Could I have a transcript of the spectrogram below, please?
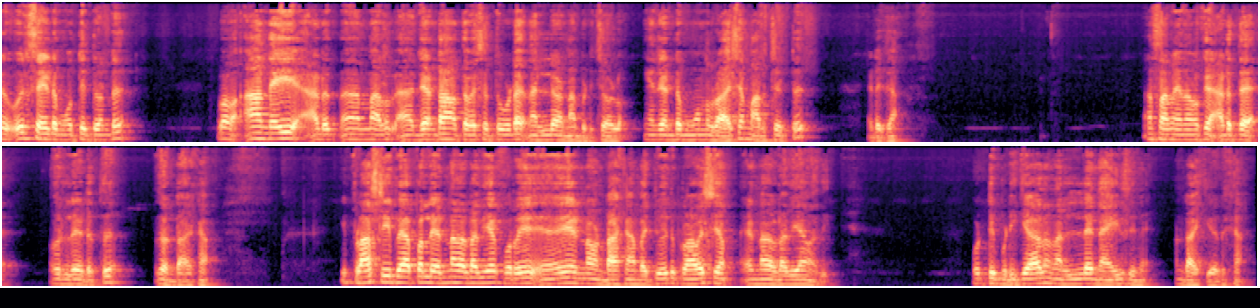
ഒരു സൈഡ് മൂത്തിട്ടുണ്ട്. അപ്പം ആ നെയ്യ് അടു രണ്ടാമത്തെ വശത്തൂടെ നല്ലവണ്ണം പിടിച്ചോളും. ഇങ്ങനെ രണ്ട് മൂന്ന് പ്രാവശ്യം മറിച്ചിട്ട് എടുക്കാം. ആ സമയം നമുക്ക് അടുത്ത ഉരുളെടുത്ത് ഇതുണ്ടാക്കാം. ഈ പ്ലാസ്റ്റിക് പേപ്പറിൽ എണ്ണ തടവിയാൽ കുറേ എണ്ണ ഉണ്ടാക്കാൻ പറ്റും. ഒരു പ്രാവശ്യം എണ്ണ തടവിയാൽ മതി. ഒട്ടിപ്പിടിക്കാതെ നല്ല നൈസിന് ഉണ്ടാക്കിയെടുക്കാം.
